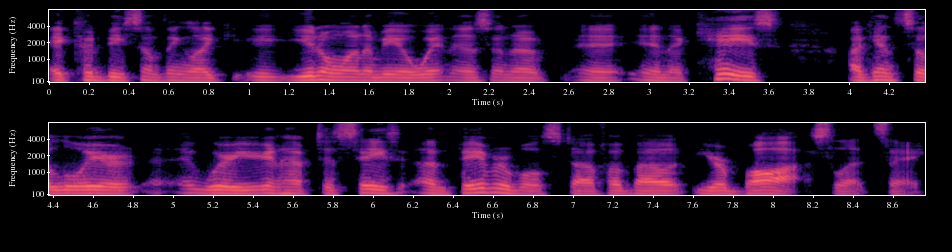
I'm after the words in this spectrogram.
it could be something like you don't want to be a witness in a in a case against a lawyer uh, where you're going to have to say unfavorable stuff about your boss, let's say.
